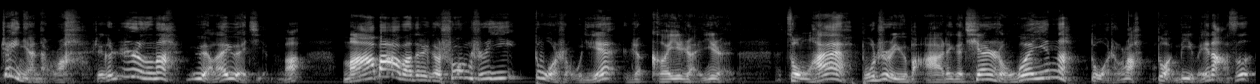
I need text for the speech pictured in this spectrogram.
这年头啊，这个日子呢越来越紧了。马爸爸的这个双十一剁手节忍可以忍一忍，总还不至于把这个千手观音呢剁成了断臂维纳斯。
